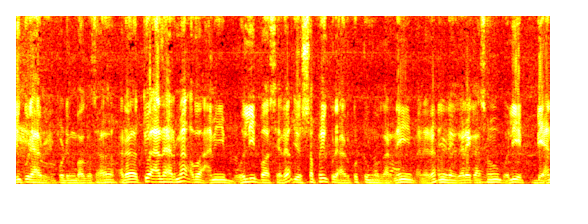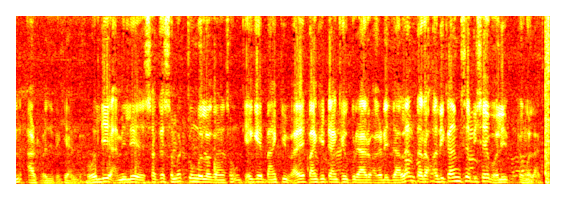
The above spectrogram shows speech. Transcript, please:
यी कुराहरू रिपोर्टिङ भएको छ र त्यो आधारमा अब हामी भोलि बसेर यो सबै कुराहरूको टुङ्गो गर्ने भनेर निर्णय गरेका छौँ। भोलि बिहान आठ बजीदेखि हामी भोलि हामीले सकेसम्म टुङ्गो लगाउँछौँ के के बाँकी भए बाँकी ट्याङ्की कुराहरू अगाडि जालान् तर अधिकांश विषय भोलि टुङ्गो लाग्छ।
